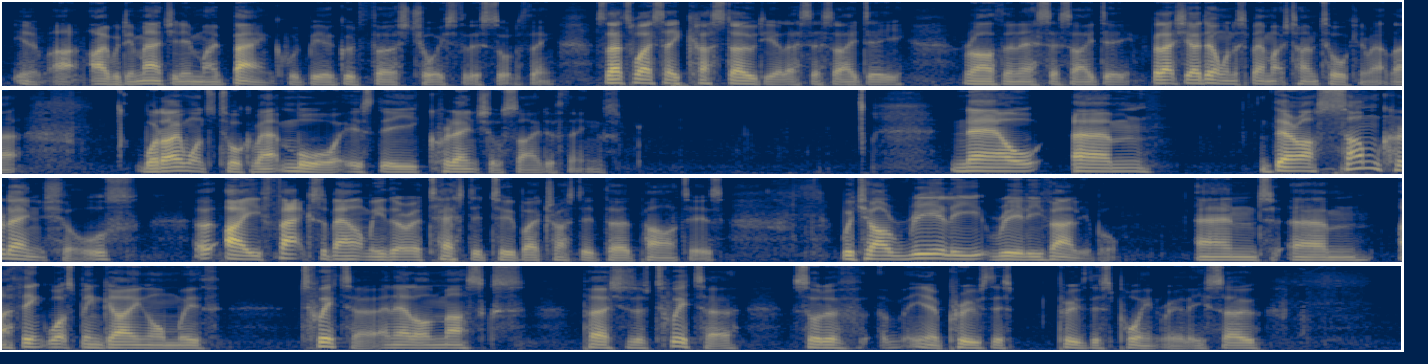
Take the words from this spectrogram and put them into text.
You know, I, I would imagine in my bank would be a good first choice for this sort of thing. So that's why I say custodial SSID rather than SSID. But actually, I don't want to spend much time talking about that. What I want to talk about more is the credential side of things. Now, um, there are some credentials, uh, i.e. facts about me that are attested to by trusted third parties, which are really, really valuable. And um, I think what's been going on with Twitter and Elon Musk's purchase of Twitter sort of, you know, proves this proves this point really. So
